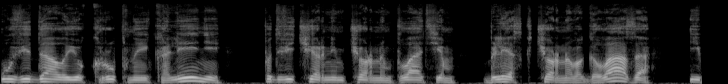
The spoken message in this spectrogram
увидал ее крупные колени под вечерним черным платьем, блеск черного глаза и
